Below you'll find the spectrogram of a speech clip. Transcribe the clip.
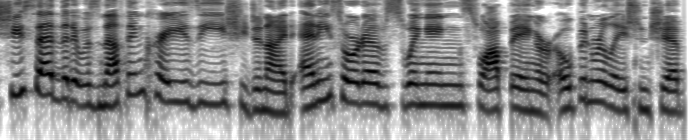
she said that it was nothing crazy. She denied any sort of swinging, swapping or open relationship.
